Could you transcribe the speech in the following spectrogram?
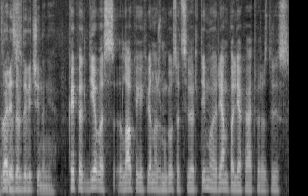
Двері завжди відчинені. Kaip ir Dievas laukia kiekvieno žmogaus atsivertimo ir jam palieka atviras duris.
